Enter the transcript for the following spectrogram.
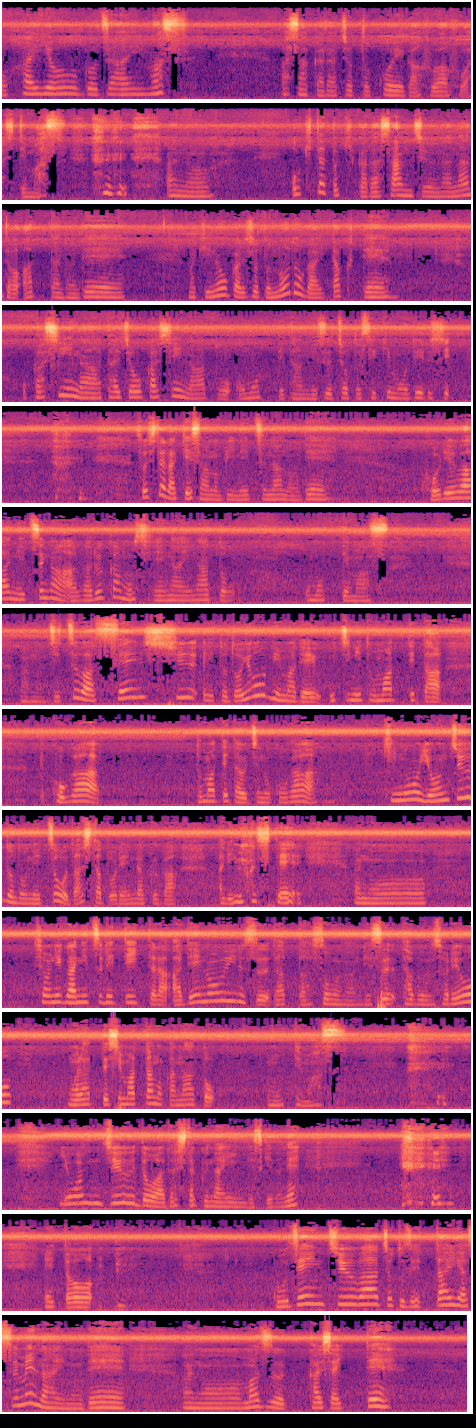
おはようございます。朝からちょっと声がふわふわしてます。あの起きた時から37度あったので、まあ、昨日からちょっと喉が痛くておかしいな体調おかしいなと思ってたんです。ちょっと咳も出るし。そしたら今朝の微熱なのでこれは熱が上がるかもしれないなと思ってます。あの実は先週、えーと、土曜日までうちに泊まってた子が泊まってたうちの子が昨日40度の熱を出したと連絡がありまして、あのー、小児がんに連れて行ったらアデノウイルスだったそうなんです。多分それをもらってしまったのかなと思ってます。40度は出したくないんですけどね。えっと午前中はちょっと絶対休めないので、あのー、まず会社行って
